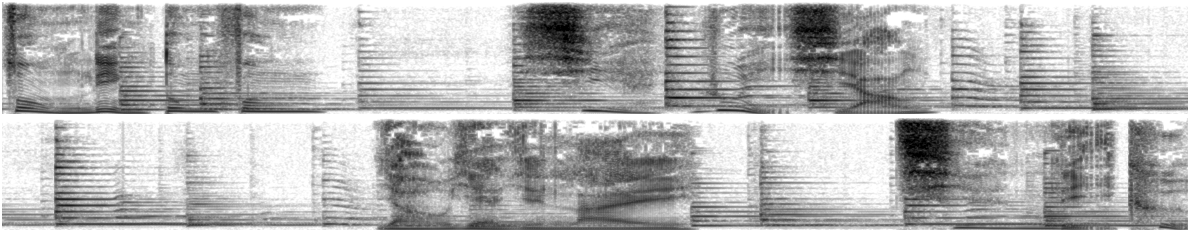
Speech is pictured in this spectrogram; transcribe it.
纵令东风现瑞祥。妖艳引来千里客，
